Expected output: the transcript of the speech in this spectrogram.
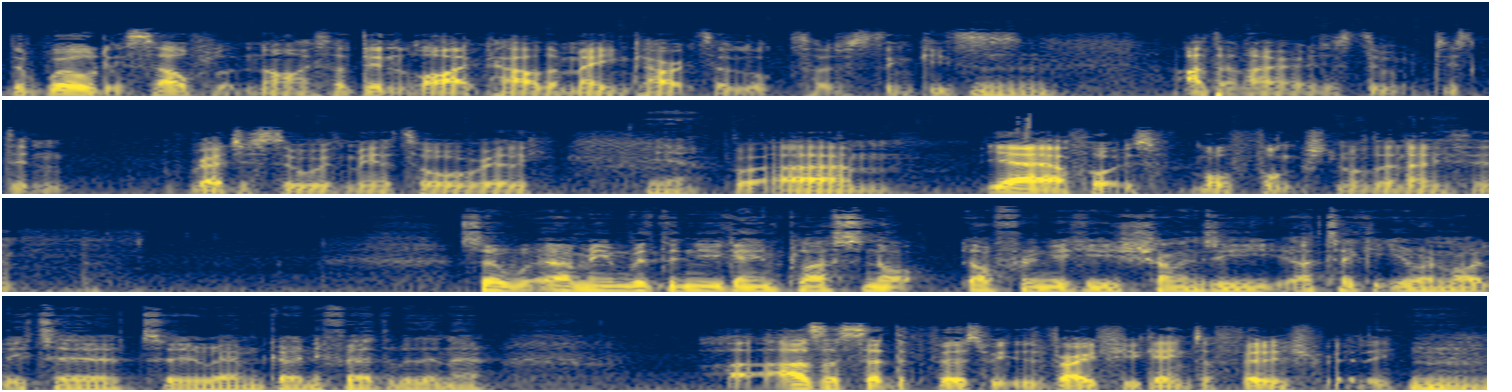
the world itself looked nice. I didn't like how the main character looks. I just think he's mm. I don't know. It just just didn't register with me at all really. Yeah. But um, yeah, I thought it was more functional than anything. So, I mean, with the new game plus not offering a huge challenge, I take it you're unlikely to to um, go any further with it now. As I said the first week, there's very few games I finished really, mm.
